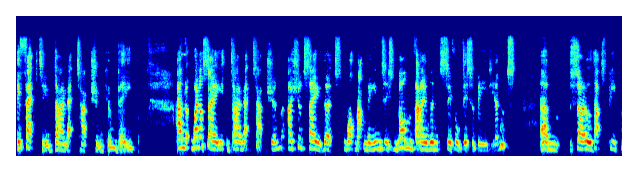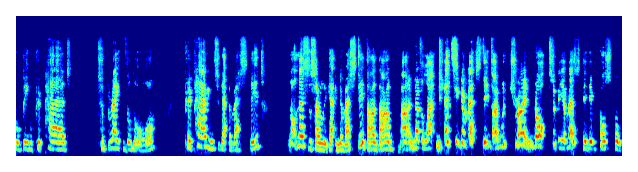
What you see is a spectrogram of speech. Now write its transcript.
effective direct action can be. And when I say direct action, I should say that what that means is non-violent civil disobedience. Um, so that's people being prepared to break the law, preparing to get arrested, not necessarily getting arrested. I, I, I never like getting arrested. I would try not to be arrested if possible,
